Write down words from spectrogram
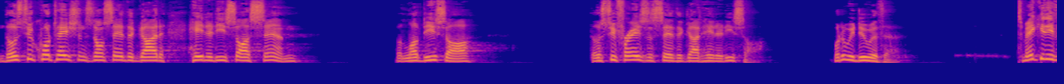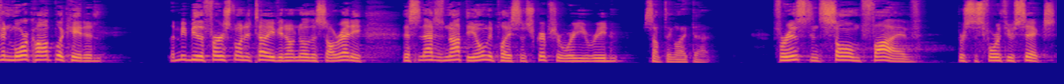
Those two quotations don't say that God hated Esau's sin, but loved Esau. Those two phrases say that God hated Esau. What do we do with that? To make it even more complicated, let me be the first one to tell you if you don't know this already. This, that is not the only place in Scripture where you read something like that. For instance, Psalm 5, verses 4 through 6.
